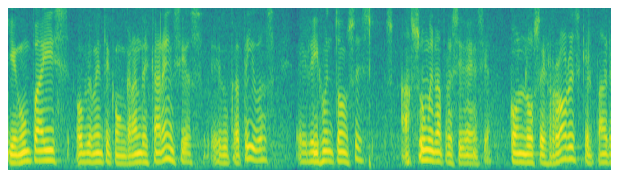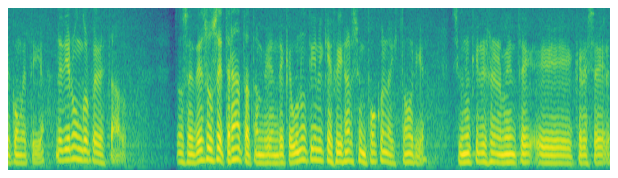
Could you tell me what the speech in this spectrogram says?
y en un país obviamente con grandes carencias educativas, el hijo entonces asume la presidencia con los errores que el padre cometía. Le dieron un golpe de Estado. Entonces de eso se trata también, de que uno tiene que fijarse un poco en la historia, si uno quiere realmente eh, crecer.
